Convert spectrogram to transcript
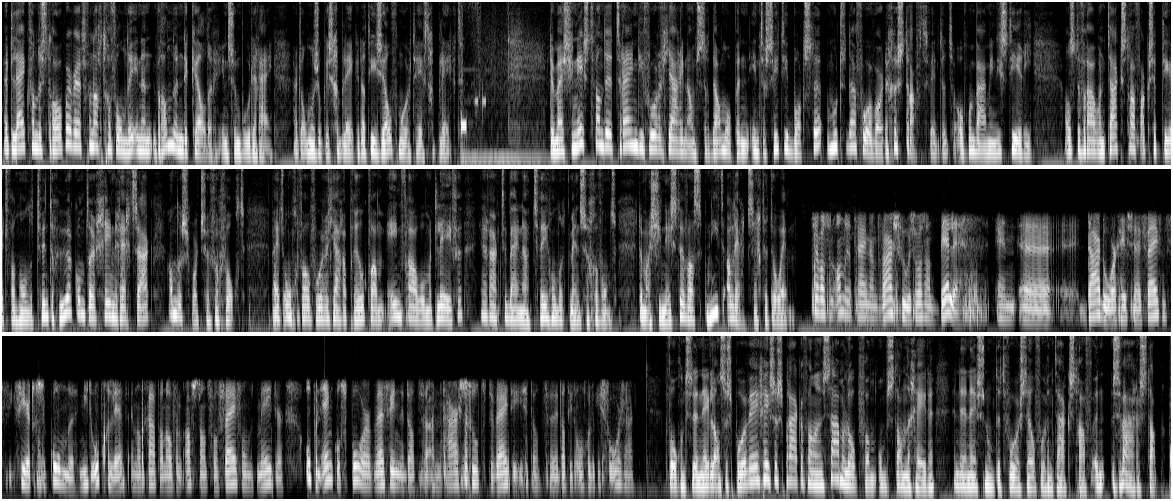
Het lijk van de stroper werd vannacht gevonden... in een brandende kelder in zijn boerderij. Uit onderzoek is gebleken dat hij zelfmoord heeft gepleegd. De machinist van de trein die vorig jaar in Amsterdam op een intercity botste... moet daarvoor worden gestraft, vindt het Openbaar Ministerie. Als de vrouw een taakstraf accepteert van 120 uur... komt er geen rechtszaak, anders wordt ze vervolgd. Bij het ongeval vorig jaar april kwam één vrouw om het leven... en raakte bijna 200 mensen gewond. De machiniste was niet alert, zegt het OM. Zij was een andere trein aan het waarschuwen. Ze was aan het bellen. En uh, daardoor heeft zij 45 seconden niet opgelet. En dat gaat dan over een afstand van 500 meter op een enkel spoor. Wij vinden dat ze aan haar schuld te wijten is dat, uh, dat dit ongeluk is veroorzaakt. Volgens de Nederlandse spoorwegen is er sprake van een samenloop van omstandigheden. En de NS noemt het voorstel voor een taakstraf een zware stap.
